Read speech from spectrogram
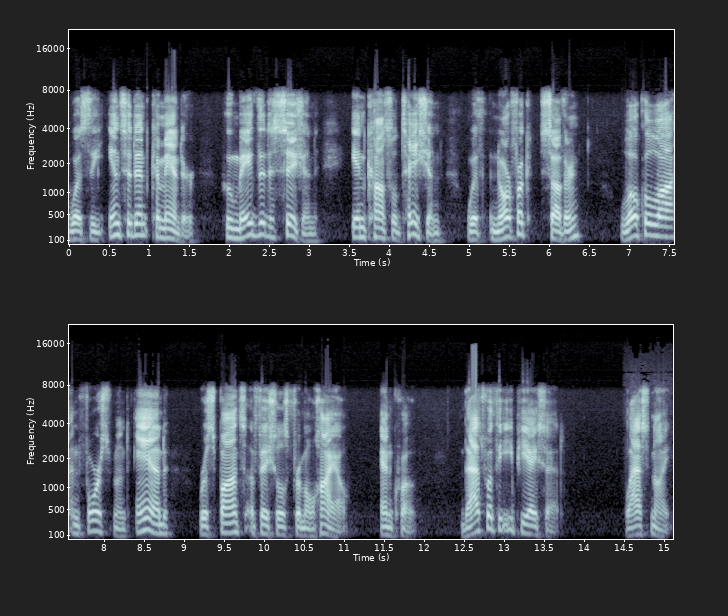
was the incident commander who made the decision in consultation with Norfolk Southern, local law enforcement, and response officials from Ohio. End quote. That's what the EPA said last night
